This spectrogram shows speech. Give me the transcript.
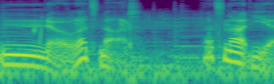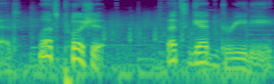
No, let's not. Let's not yet. Let's push it. Let's get greedy.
